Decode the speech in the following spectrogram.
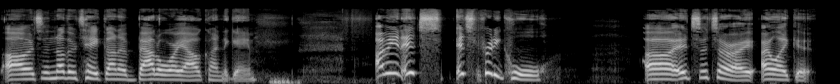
Uh, it's another take on a battle royale kind of game. I mean, it's it's pretty cool. Uh, it's it's all right. I like it.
